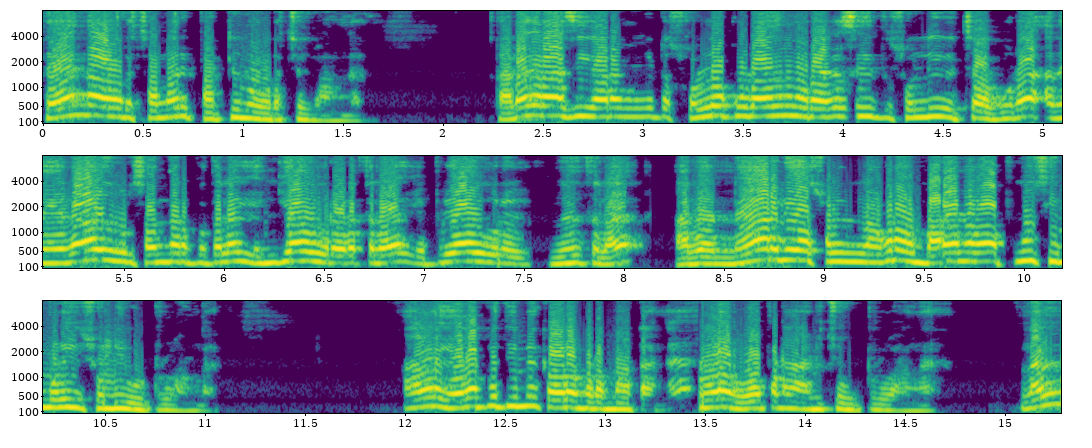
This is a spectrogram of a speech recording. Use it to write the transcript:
தேங்காய் உரைச்ச மாதிரி பட்டுன்னு உடைச்சிருவாங்க. கடகராசிக்காரங்க கிட்ட சொல்லக்கூடாதுன்னு ஒரு ரகசியத்தை சொல்லி வச்சா கூட அதை ஏதாவது ஒரு சந்தர்ப்பத்துல எங்கேயாவது ஒரு இடத்துல எப்படியாவது ஒரு விதத்துல அதை நேரடியா சொல்லலாம் கூட மறைமுகமா பூசி மொழி சொல்லி விட்டுருவாங்க. அதனால எதை பத்தியுமே கவலைப்பட மாட்டாங்க. அதனால ஓப்பனா அடிச்சு விட்டுருவாங்க. நல்ல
